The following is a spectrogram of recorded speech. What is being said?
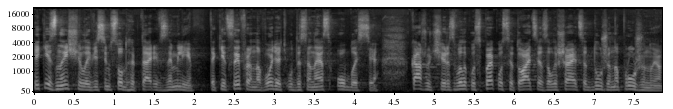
які знищили 800 гектарів землі. Такі цифри наводять у ДСНС області. Кажуть, через велику спеку ситуація залишається дуже напруженою,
